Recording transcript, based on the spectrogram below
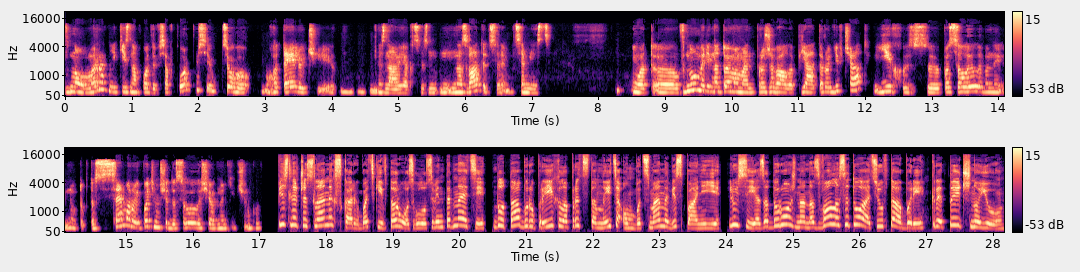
в номер, який знаходився в корпусі цього готелю, чи не знаю, як це назвати це, це місце. От е, в номері на той момент проживало п'ятеро дівчат. Їх поселили вони, ну тобто семеро, і потім ще доселили ще одну дівчинку. Після численних скарг батьків та розголосу в інтернеті до табору приїхала представниця омбудсмена в Іспанії. Люсія Задорожна назвала ситуацію в таборі критичною.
